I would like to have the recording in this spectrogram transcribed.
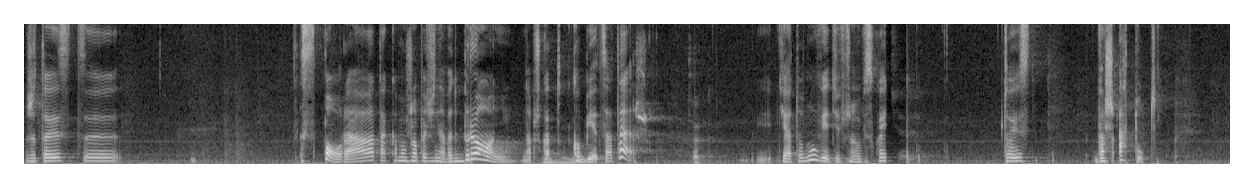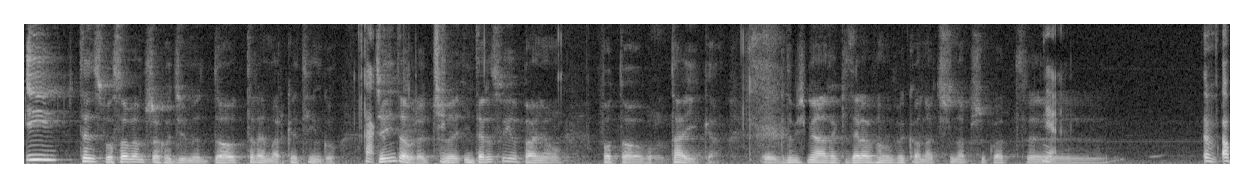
że to jest y, spora, taka można powiedzieć nawet broń, na przykład kobieca też. Tak. Ja to mówię dziewczynom, słuchajcie, to jest wasz atut. I tym sposobem przechodzimy do telemarketingu. Tak. Dzień dobry. Czy interesuje Panią fotowoltaika? Y, Gdybyś miała taki telefon wykonać, na przykład. y, Nie. A,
